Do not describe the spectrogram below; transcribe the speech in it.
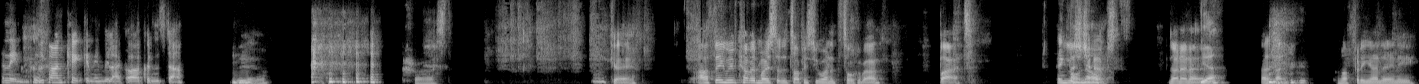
And then, because you can't kick and then be like, oh, I couldn't stop. Mhm. Yeah. Christ. Okay. I think we've covered most of the topics you wanted to talk about, but English Oh, no. champs. No, no, no. Yeah. I'm not, I'm not putting you under any.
